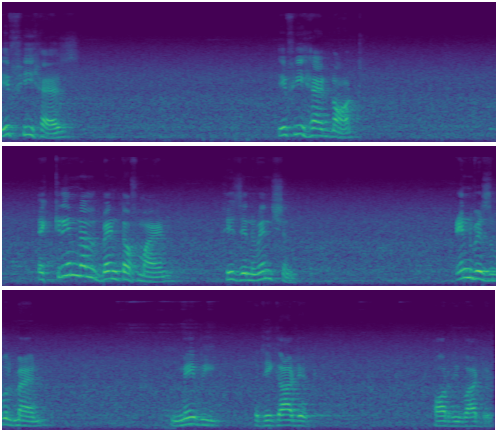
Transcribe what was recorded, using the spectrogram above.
if he has if he had not a criminal bent of mind his invention invisible man may be regarded or rewarded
